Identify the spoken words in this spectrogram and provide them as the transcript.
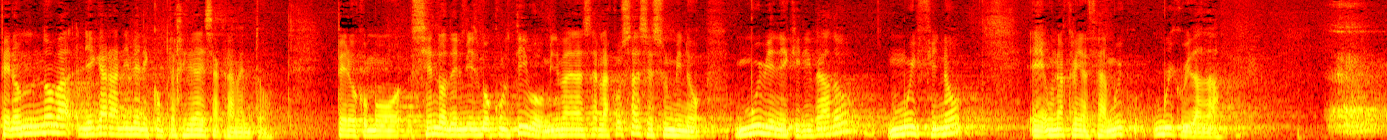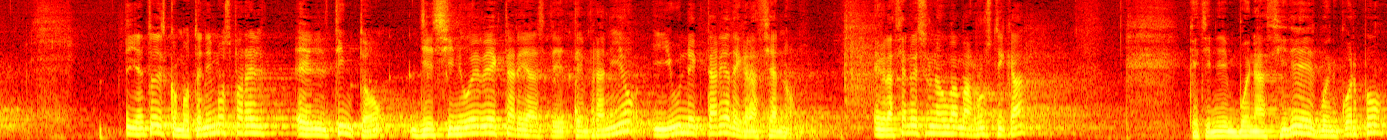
pero no va a llegar a nivel de complejidad de Sacramento. Pero como siendo del mismo cultivo, misma de hacer las cosas, es un vino muy bien equilibrado, muy fino, eh, una crianza muy, muy cuidada. Y entonces, como tenemos para el, tinto 19 hectáreas de tempranillo y una hectárea de graciano. El graciano es una uva más rústica que tiene buena acidez, buen cuerpo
